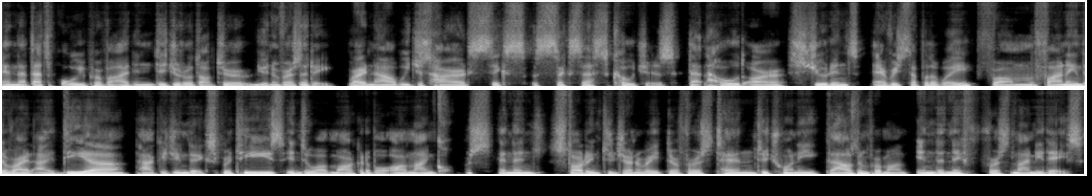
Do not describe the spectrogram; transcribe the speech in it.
And that's what we provide in Digital Doctor University. Right now, we just hired six success coaches that hold our students every step of the way from finding the right idea, packaging the expertise into a marketable online course, and then starting to generate their first 10 to 20,000 per month in the first 90 days.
